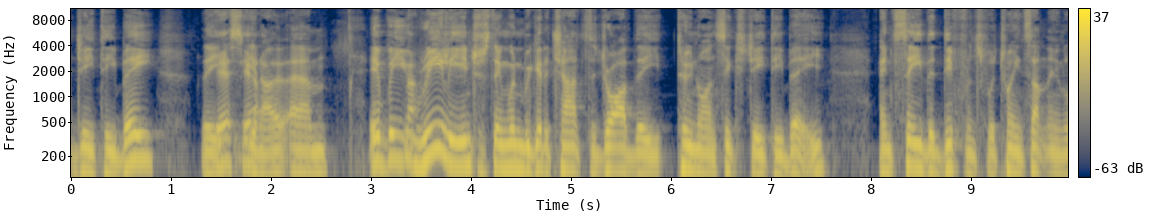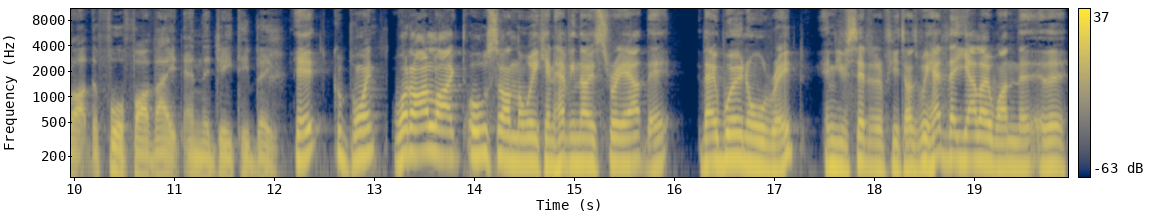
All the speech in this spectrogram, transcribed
GTB. The, Yes, yeah. You know, um, it'd be really interesting when we get a chance to drive the 296 GTB and see the difference between something like the 458 and the GTB. Yeah, good point. What I liked also on the weekend, having those three out there, they weren't all red. And you've said it a few times. We had that yellow one, the the,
